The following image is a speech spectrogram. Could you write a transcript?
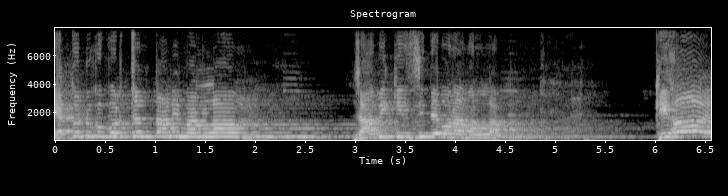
এতটুকু পর্যন্ত আমি মানলাম যা আমি কিনছি দেব না, মানলাম। কি হয়?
